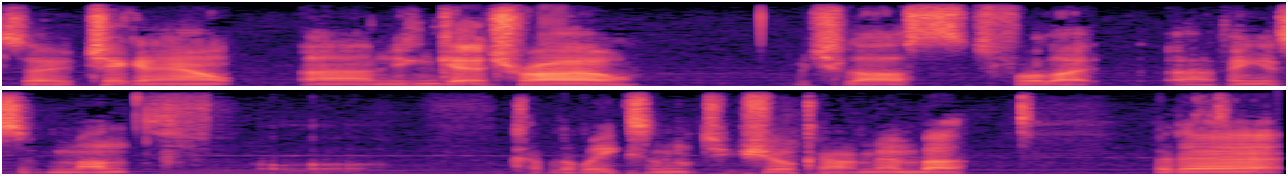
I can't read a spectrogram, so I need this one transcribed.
So check it out. Um, you can get a trial, which lasts for like I think it's a month or a couple of weeks. I'm not too sure, can't remember. But uh,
